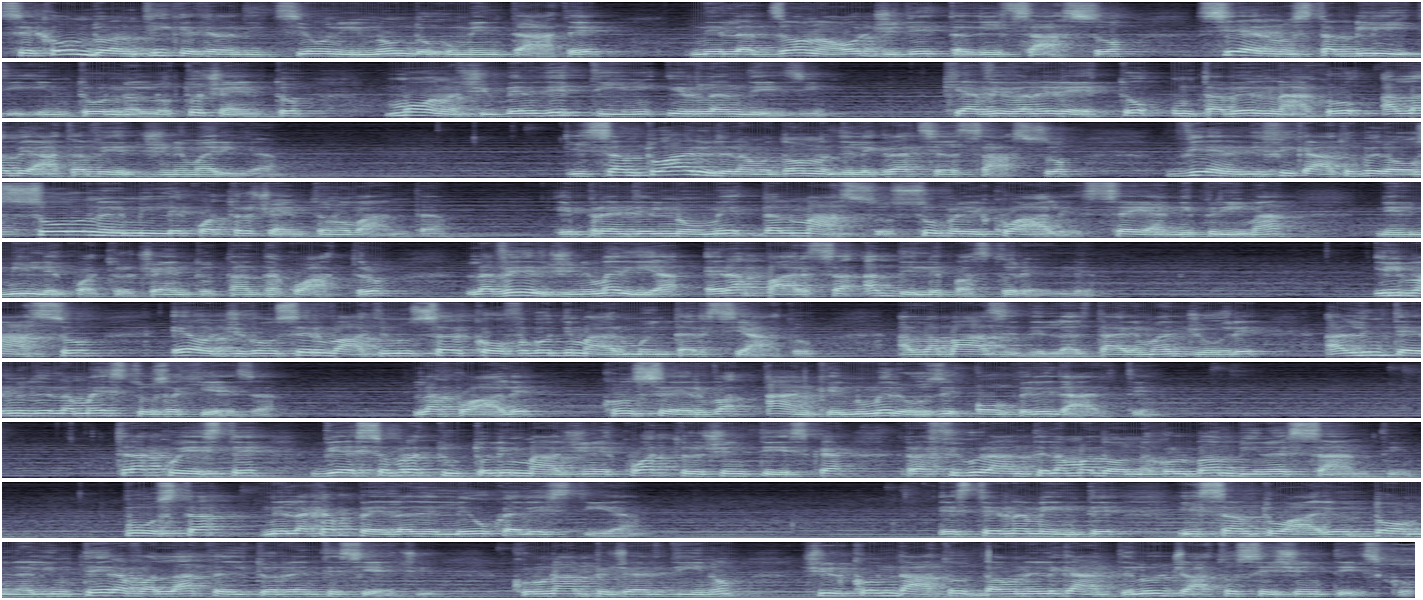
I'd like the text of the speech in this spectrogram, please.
Secondo antiche tradizioni non documentate, nella zona oggi detta del Sasso si erano stabiliti intorno all'Ottocento monaci benedettini irlandesi che avevano eretto un tabernacolo alla Beata Vergine Maria. Il santuario della Madonna delle Grazie al Sasso viene edificato però solo nel 1490 e prende il nome dal masso sopra il quale sei anni prima nel 1484, la Vergine Maria era apparsa a delle pastorelle. Il masso è oggi conservato in un sarcofago di marmo intarsiato, alla base dell'altare maggiore all'interno della maestosa chiesa, la quale conserva anche numerose opere d'arte. Tra queste vi è soprattutto l'immagine quattrocentesca raffigurante la Madonna col bambino e santi, posta nella cappella dell'Eucarestia. Esternamente il santuario domina l'intera vallata del torrente Sieci, con un ampio giardino circondato da un elegante loggiato seicentesco.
